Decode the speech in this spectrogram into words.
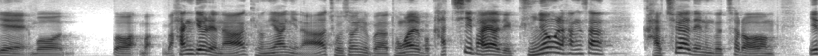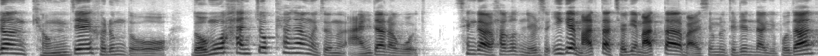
예, 뭐, 뭐, 한겨레나 경향이나 조선일보나 동아일보 같이 봐야 돼. 균형을 항상 갖춰야 되는 것처럼 이런 경제 흐름도 너무 한쪽 편향은 저는 아니다라고 생각을 하거든요. 그래서 이게 맞다, 저게 맞다 말씀을 드린다기보단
